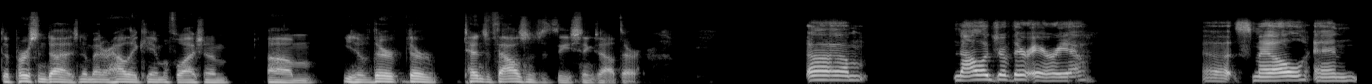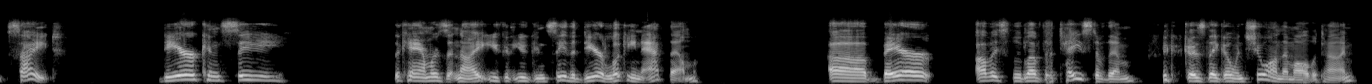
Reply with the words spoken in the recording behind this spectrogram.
the person does no matter how they camouflage them um you know there there are tens of thousands of these things out there. Um knowledge of their area uh smell and sight deer can see the cameras at night you can you can see the deer looking at them uh bear obviously love the taste of them because they go and chew on them all the time.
